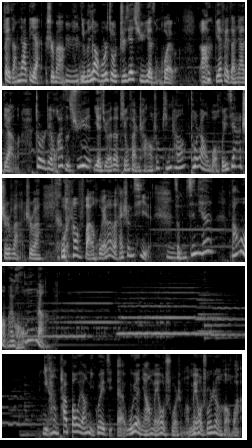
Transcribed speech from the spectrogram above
费咱们家电是吧？你们要不是就直接去夜总会吧，啊，别费咱家电了。就是这花子虚也觉得挺反常，说平常都让我回家吃饭是吧？我要返回来了还生气，怎么今天把我们轰呢？你看他包养李桂姐，吴月娘没有说什么，没有说任何话。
